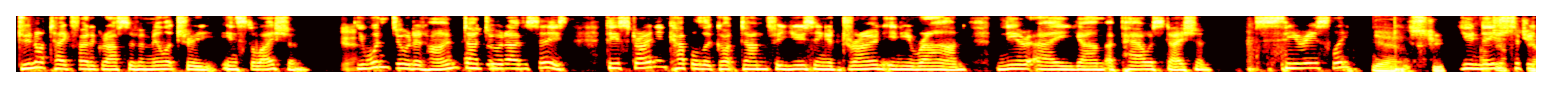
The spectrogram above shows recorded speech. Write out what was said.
do not take photographs of a military installation. Yeah. You wouldn't do it at home. Don't do it overseas. The Australian couple that got done for using a drone in Iran near a um, a power station. Seriously, Yeah. You needed just to be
